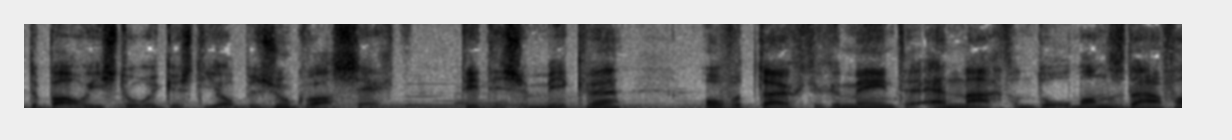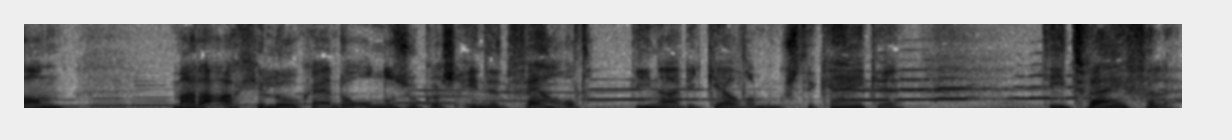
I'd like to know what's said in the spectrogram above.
de bouwhistoricus die op bezoek was, zegt dit is een mikwe, overtuigt de gemeente en Maarten Dolmans daarvan. Maar de archeologen en de onderzoekers in het veld, die naar die kelder moesten kijken, die twijfelen.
